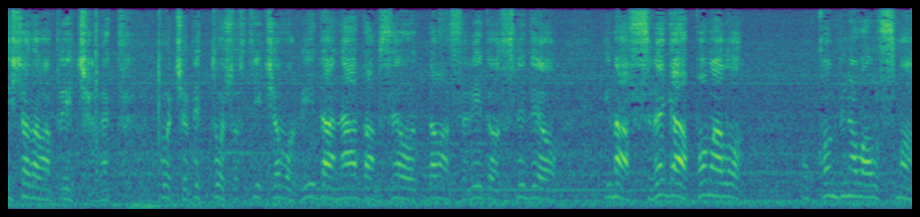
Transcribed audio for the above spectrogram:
I šta da vam pričam eto to će biti to što se tiče ovog videa. Nadam se evo, da vam se video svidio. Ima svega pomalo. Ukombinovali smo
